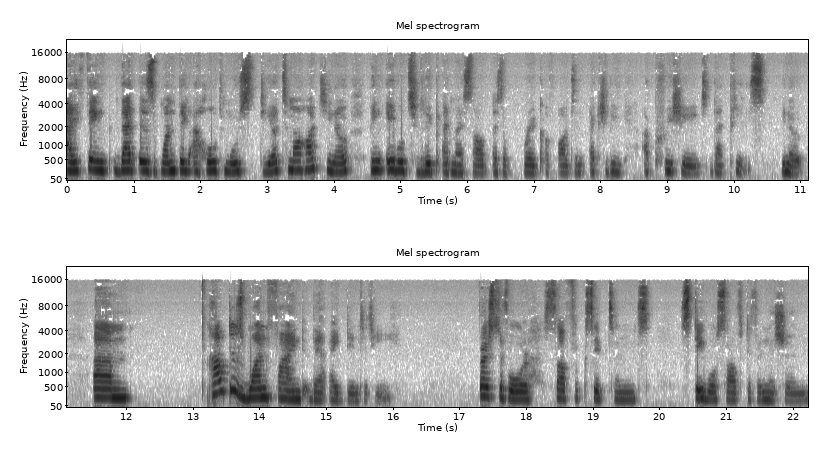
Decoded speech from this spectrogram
I think that is one thing I hold most dear to my heart, you know, being able to look at myself as a work of art and actually appreciate that piece, you know. Um, how does one find their identity? First of all, self acceptance, stable self definition,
